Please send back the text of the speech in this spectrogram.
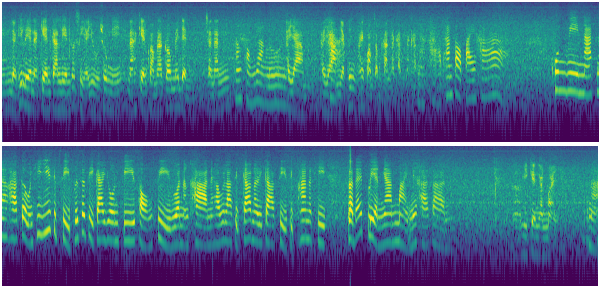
มอย่างที่เรียนน่ะเกณฑ์การเรียนก็เสียอยู่ช่วงนี้นะเกณฑ์ความรักก็ไม่เด่น ฉะนั้นทั้งสองอย่างเลย พยายามพยายามค่ะอย่าเพิ่งให้ความสำคัญนะครับนะครับนะคะท่านต่อไปค่ะ คุณวีนัทนะคะ เกิดวันที่ 24 พฤศจิกายน ปี 24 วันอังคารนะคะ เวลา 19นาฬิกา45 นาที จะได้เปลี่ยนงานใหม่ไหมคะอาจารย์อ่ามีเกณฑ์งานใหม่นะ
